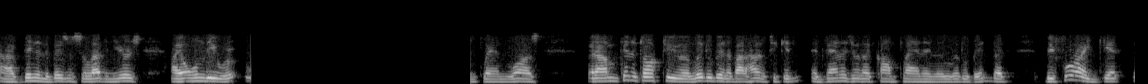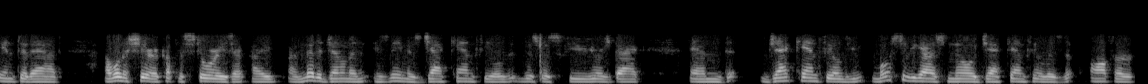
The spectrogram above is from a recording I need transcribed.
I've been in the business 11 years, I only were, plan was but I'm going to talk to you a little bit about how to take advantage of that comp plan in a little bit. But before I get into that, I want to share a couple of stories. I, I, I met a gentleman. His name is Jack Canfield. This was a few years back, and Jack Canfield. You, most of you guys know Jack Canfield is the author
